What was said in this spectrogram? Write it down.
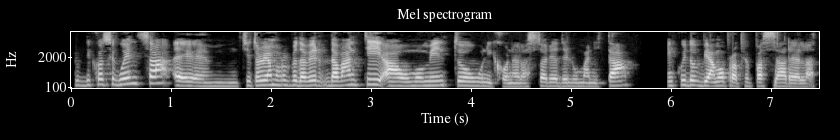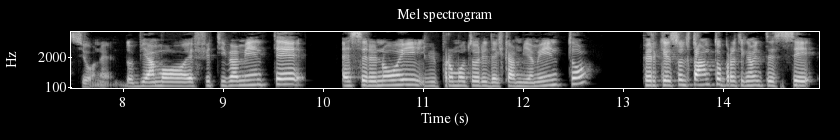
Di conseguenza ehm, ci troviamo proprio dav- davanti a un momento unico nella storia dell'umanità in cui dobbiamo proprio passare all'azione. Dobbiamo effettivamente essere noi i promotori del cambiamento, perché soltanto praticamente se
